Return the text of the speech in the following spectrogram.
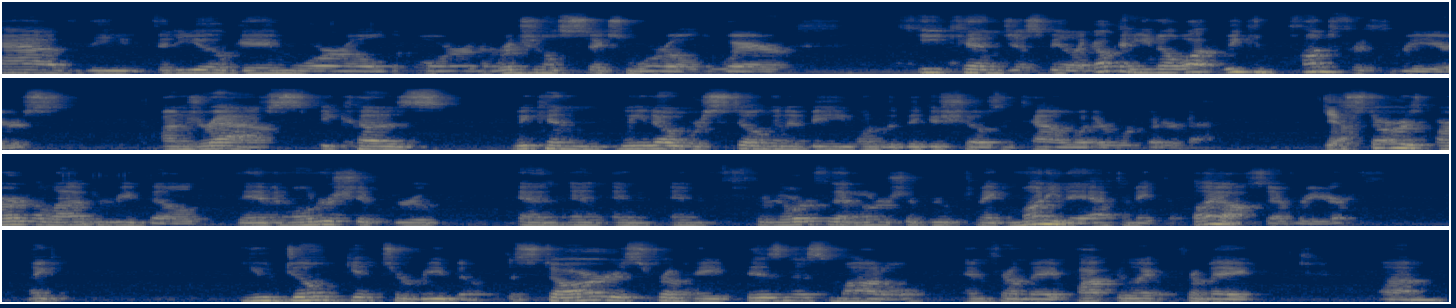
have the video game world or an original six world where he can just be like, okay, you know what, we can punt for three years on drafts because we can we know we're still going to be one of the biggest shows in town, whether we're good or bad. Yeah. The Stars aren't allowed to rebuild. They have an ownership group, and and, and, and for, in order for that ownership group to make money, they have to make the playoffs every year. Like you don't get to rebuild. The Stars, from a business model and from a popular from a um,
